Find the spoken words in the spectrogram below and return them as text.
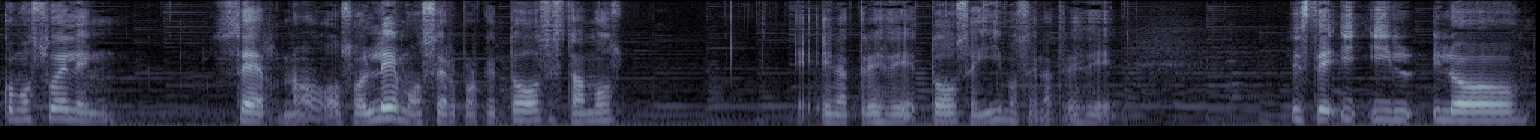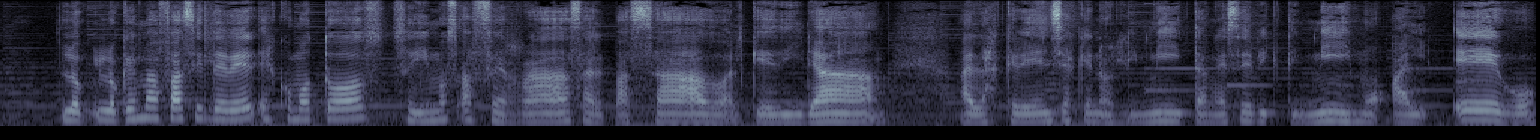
como suelen ser, ¿no? O solemos ser, porque todos estamos en la 3D, todos seguimos en la 3D este, y, lo, lo, que es más fácil de ver es como todos seguimos aferradas al pasado, al que dirán, a las creencias que nos limitan, a ese victimismo, al ego,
